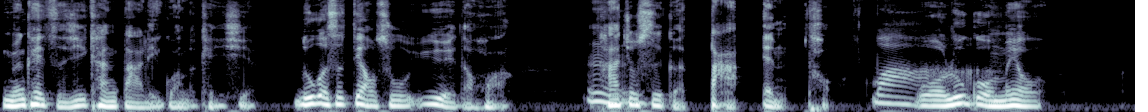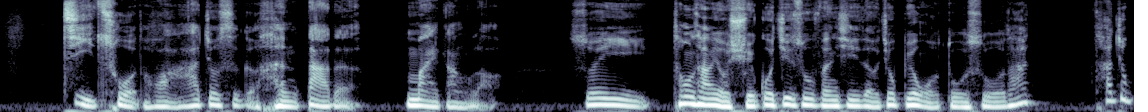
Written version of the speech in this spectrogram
你们可以仔细看大力光的 K 线，如果是掉出月的话，嗯它就是个大 M 头。哇，我如果没有记错的话，它就是个很大的麦当劳。所以通常有学过技术分析的，就不用我多说，它它就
